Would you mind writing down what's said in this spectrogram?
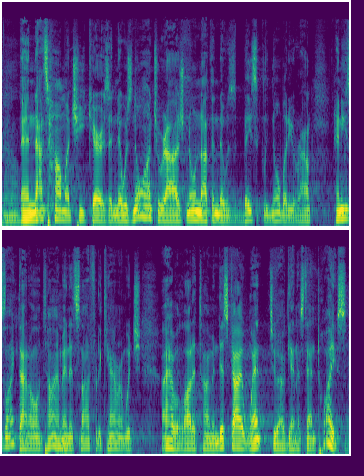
Wow. And that's how much he cares. And there was no entourage, no nothing. There was basically nobody around. And he's like that all the time. And it's not for the camera, which I have a lot of time. And this guy went to Afghanistan twice mm.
